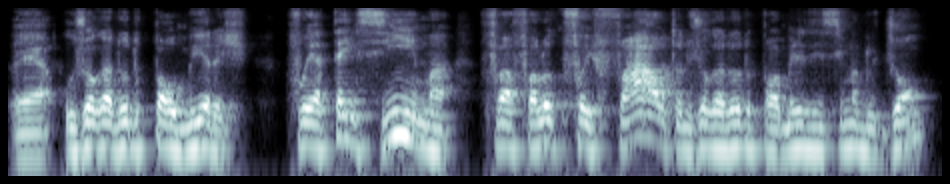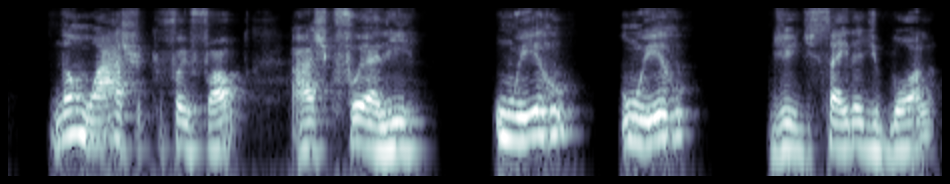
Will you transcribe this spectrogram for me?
É, o jogador do Palmeiras foi até em cima, falou que foi falta do jogador do Palmeiras em cima do John. Não acho que foi falta, acho que foi ali um erro, um erro de, de saída de bola,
